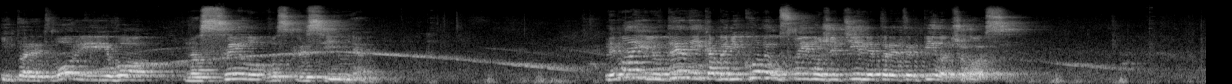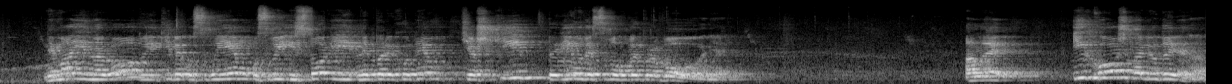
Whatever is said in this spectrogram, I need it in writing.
і перетворює його на силу Воскресіння. Немає людини, яка би ніколи у своєму житті не перетерпіла чогось. Немає народу, який би у, своєму, у своїй історії не переходив тяжкі періоди свого випробовування. Але і кожна людина,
